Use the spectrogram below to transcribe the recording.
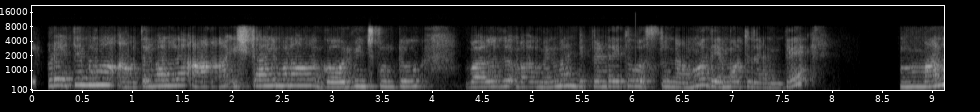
ఎప్పుడైతే మనం అవతల వాళ్ళ ఆ ఇష్టాన్ని మనం గౌరవించుకుంటూ వాళ్ళ వాళ్ళ మీద మనం డిపెండ్ అయితే వస్తున్నామో అది ఏమవుతుంది అంటే మన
